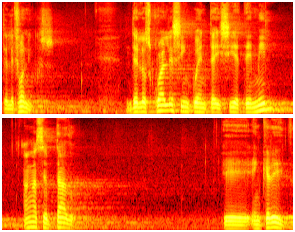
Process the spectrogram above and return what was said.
telefónicos, de los cuales 57 mil han aceptado eh, en crédito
